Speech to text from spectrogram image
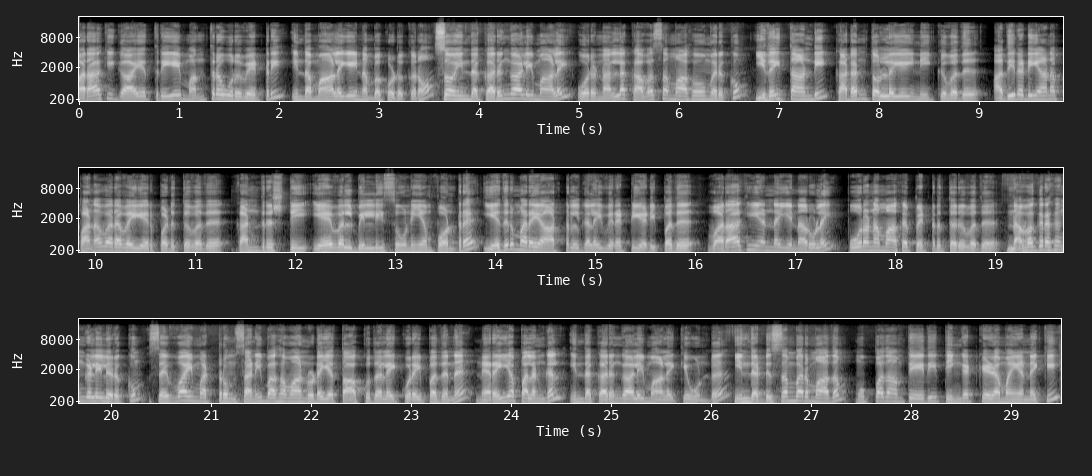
வராகி காயத்ரியை மந்திர உருவேற்றி இந்த மாலையை நம்ம கொடுக்கிறோம். சோ இந்த கருங்காலி மாலை ஒரு நல்ல கவசமாகவும் இருக்கும். இதை தாண்டி கடன் தொல்லையை நீக்குவது அதிரடியான பணவரவை ஏற்படுத்துவது கண் திருஷ்டி ஏவல் பில்லி சூனியம் போன்ற எதிர்மறை ஆற்றல்களை விரட்டி அடிப்பது வராகி அன்னையின் அருளை பூரணமாக பெற்றுத் தருவது. நவகிரகங்களில் இருக்கும் செவ்வாய் மற்றும் சனி பகவானுடைய தாக்குதலை வைப்பதுன்னு நிறைய பலன்கள் இந்த கருங்காலி மாலைக்கு உண்டு. இந்த டிசம்பர் மாதம் முப்பதாம் தேதி திங்கட்கிழமை அன்னைக்கு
